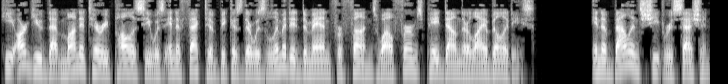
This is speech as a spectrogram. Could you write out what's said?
He argued that monetary policy was ineffective because there was limited demand for funds while firms paid down their liabilities. In a balance sheet recession,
